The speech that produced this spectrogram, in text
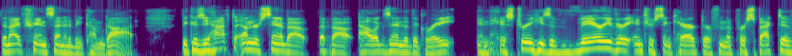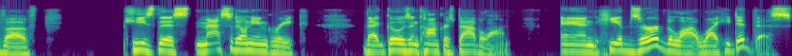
Then I've transcended to become God. Because you have to understand about about Alexander the Great in history. He's a very, very interesting character from the perspective of he's this Macedonian Greek that goes and conquers Babylon. And he observed a lot why he did this.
